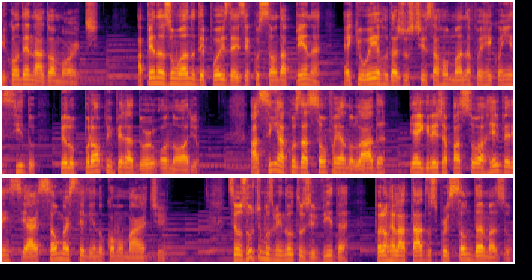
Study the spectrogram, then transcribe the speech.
e condenado à morte. Apenas um ano depois da execução da pena é que o erro da justiça romana foi reconhecido pelo próprio imperador Honório. Assim, a acusação foi anulada e a igreja passou a reverenciar São Marcelino como mártir. Seus últimos minutos de vida foram relatados por São Damaso,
